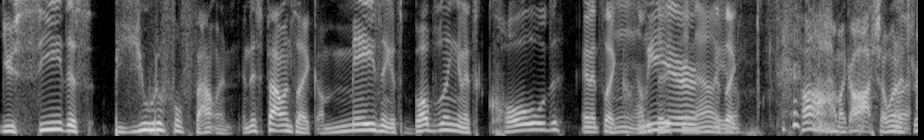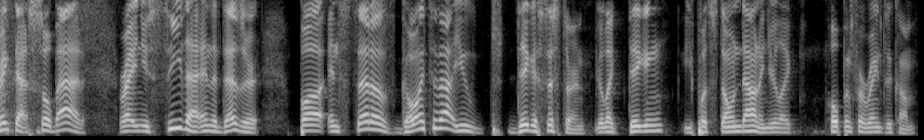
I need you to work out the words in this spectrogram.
you see this beautiful fountain and this fountain's like amazing it's bubbling and it's cold and it's like Mm, clear now, it's yo. like oh my gosh i want to drink that so bad right and you see that in the desert but instead of going to that you dig a cistern you're like digging you put stone down and you're like hoping for rain to come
